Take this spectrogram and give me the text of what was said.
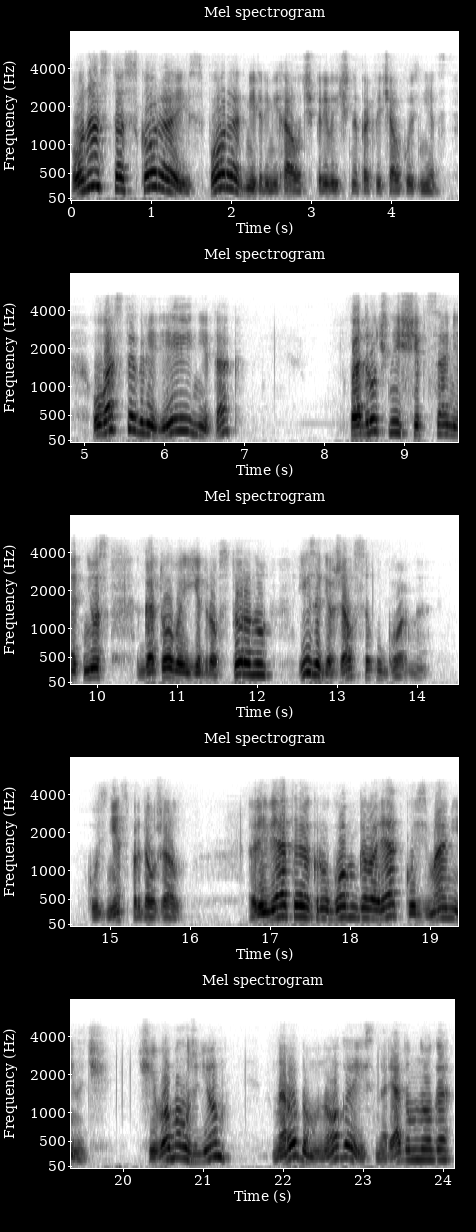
У нас-то скоро и спора, Дмитрий Михайлович привычно прокричал кузнец. У вас-то гляди, не так? Подручный щипцами отнес готовое ядро в сторону и задержался у горна. Кузнец продолжал: "Ребята кругом говорят, Кузьма Миноч, чего мол ждем? Народу много и снаряду много,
